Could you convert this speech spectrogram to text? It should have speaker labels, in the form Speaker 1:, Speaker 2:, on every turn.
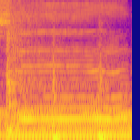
Speaker 1: said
